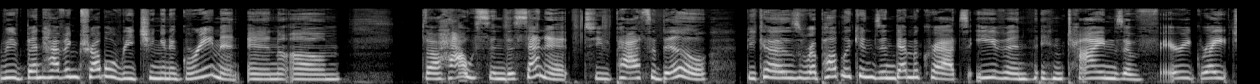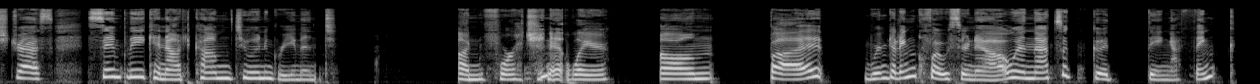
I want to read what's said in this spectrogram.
we've been having trouble reaching an agreement in um, the House and the Senate to pass a bill because Republicans and Democrats, even in times of very great stress, simply cannot come to an agreement. Unfortunately. Um, but we're getting closer now, and that's a good thing, I think.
